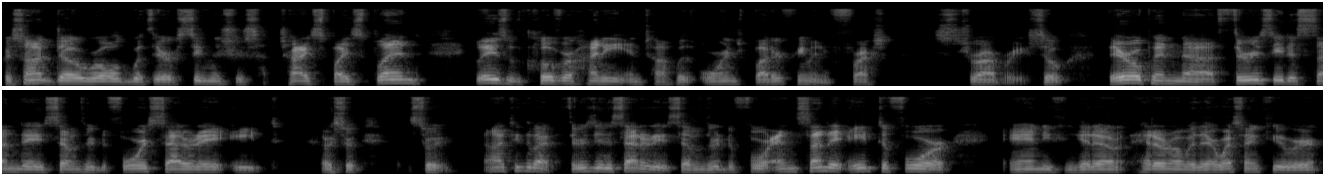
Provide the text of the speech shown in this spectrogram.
Croissant dough rolled with their signature chai spice blend glazed with clover, honey, and topped with orange buttercream and fresh strawberry. So they're open uh, Thursday to Sunday, 7:30 to 4, Saturday 8 or sorry, sorry, I take that back. Thursday to Saturday, 7:30 to 4, and Sunday 8 to 4. And you can get out, head on over there, West Vancouver,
